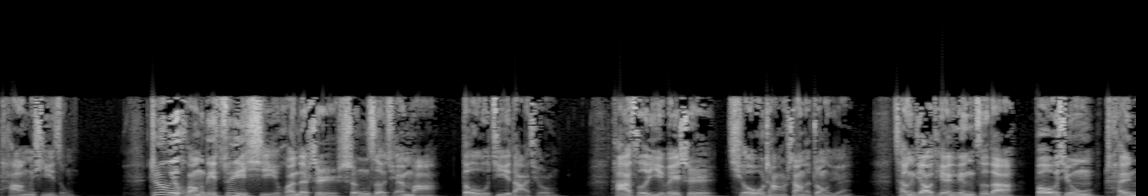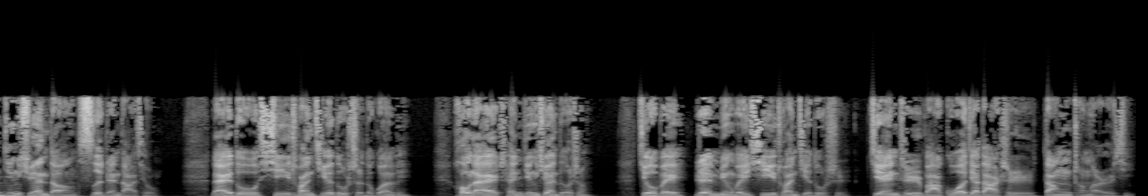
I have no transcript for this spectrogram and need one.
唐僖宗。这位皇帝最喜欢的是声色犬马、斗鸡打球，他自以为是球场上的状元，曾叫田令孜的胞兄陈敬炫等四人打球，来赌西川节度使的官位。后来陈敬炫得胜，就被任命为西川节度使，简直把国家大事当成了儿戏。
